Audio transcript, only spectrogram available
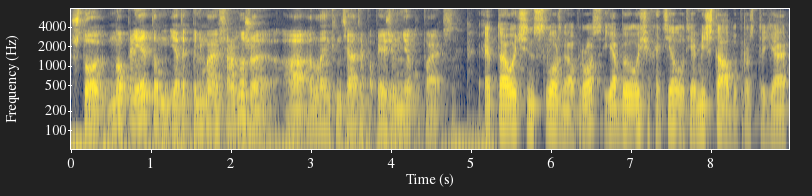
что. Но при этом, я так понимаю, все равно же а онлайн-кинотеатры по-прежнему не окупаются. Это очень сложный вопрос. Я бы очень хотел, вот я мечтал бы просто, я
